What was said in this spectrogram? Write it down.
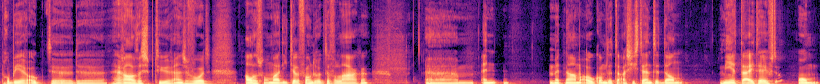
probeer ook de, de herhaalreceptuur enzovoort. Alles om maar die telefoondruk te verlagen. Ehm, en met name ook omdat de assistente dan meer tijd heeft om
